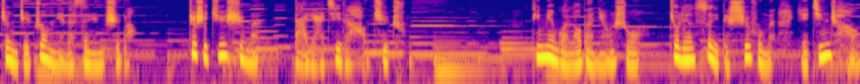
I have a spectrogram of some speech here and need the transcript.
正值壮年的僧人吃饱，这是居士们打牙祭的好去处。听面馆老板娘说，就连寺里的师傅们也经常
